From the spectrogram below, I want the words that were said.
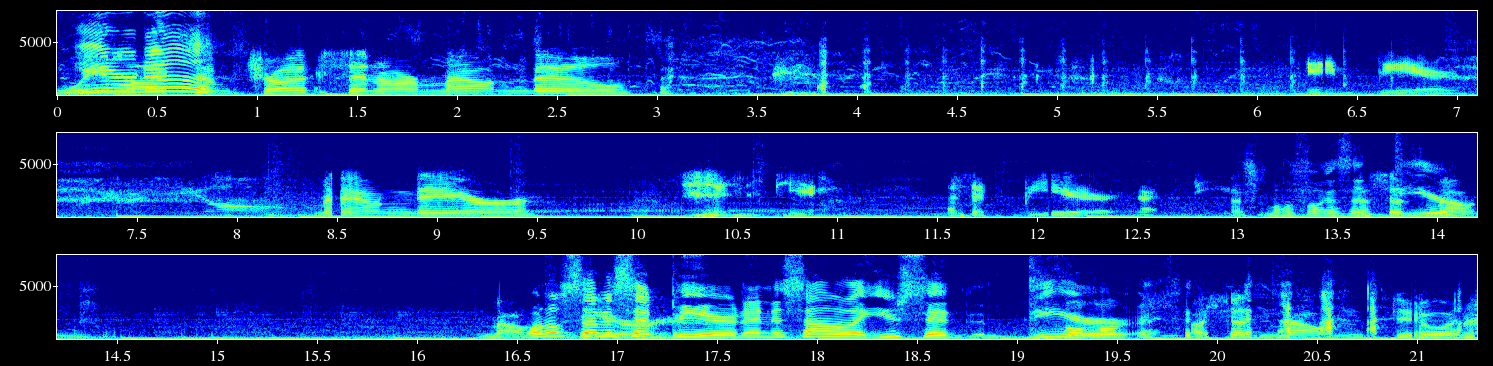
We Geared like up. them trucks in our Mountain Dew. Any beer? Mountain Deer. yeah. I said beer, not tea. This motherfucker I said said beer. Mountain. Mountain 107 Deer. said beard, and it sounded like you said deer. Oh, I said Mountain Dew and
